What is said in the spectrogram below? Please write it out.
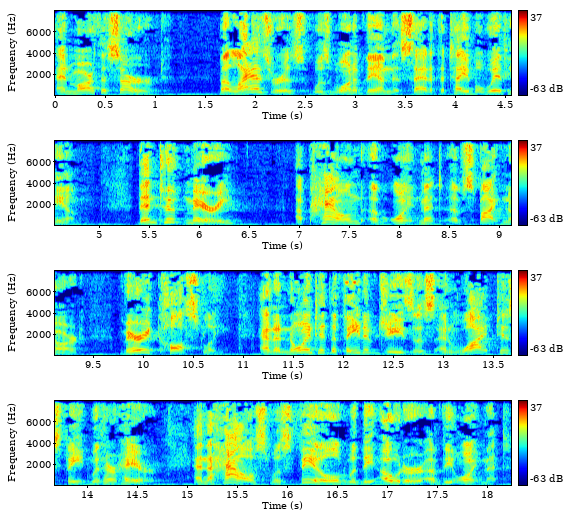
and Martha served. But Lazarus was one of them that sat at the table with him. Then took Mary a pound of ointment of spikenard, very costly, and anointed the feet of Jesus, and wiped his feet with her hair. And the house was filled with the odor of the ointment.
